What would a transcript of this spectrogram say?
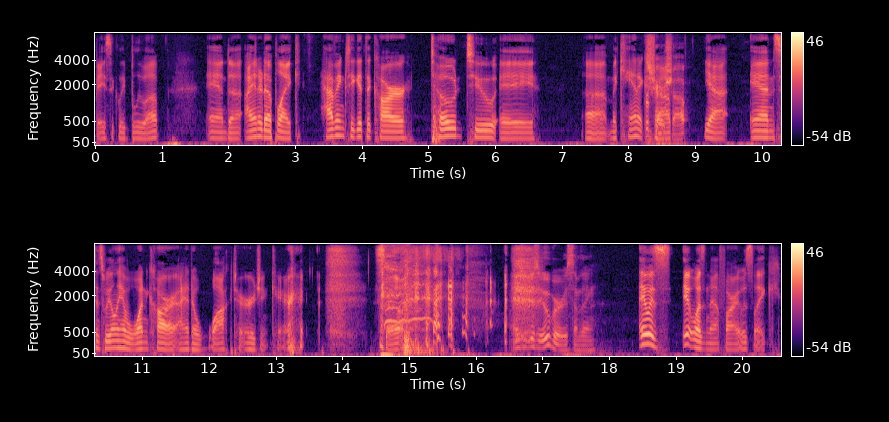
basically blew up, and uh, I ended up like having to get the car towed to a uh, mechanic shop shop. yeah, and since we only have one car, I had to walk to urgent care. so I don't just Uber or something? it was it wasn't that far. It was like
